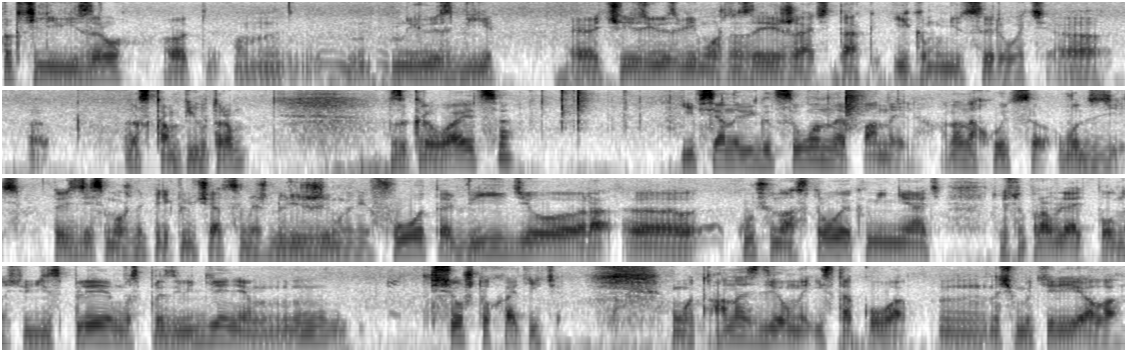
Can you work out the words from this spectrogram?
к телевизору, USB. Э, через USB можно заряжать, так и коммуницировать с компьютером. Закрывается и вся навигационная панель, она находится вот здесь. То есть здесь можно переключаться между режимами фото, видео, э, кучу настроек менять, то есть управлять полностью дисплеем, воспроизведением, все, что хотите. Вот, она сделана из такого значит, материала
